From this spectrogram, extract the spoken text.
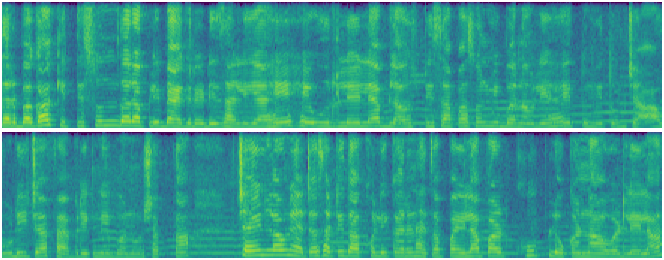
तर बघा किती सुंदर आपली बॅग रेडी झाली आहे. हे उरलेल्या ब्लाऊज पिसापासून मी बनवली आहे. तुम्ही तुमच्या आवडीच्या फॅब्रिकने बनवू शकता. चैन लावून ह्याच्यासाठी दाखवली कारण ह्याचा पहिला पार्ट खूप लोकांना आवडलेला.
